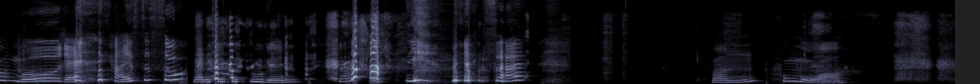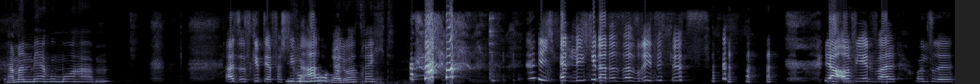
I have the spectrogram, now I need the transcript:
Humore. heißt es so? Warte, ich will kurz googeln. Die Mehrzahl von Humor? Kann man mehr Humor haben? Also es gibt ja verschiedene Arten. Humore, du hast recht. Ich hätte nicht gedacht, dass das richtig ist. ja, auf jeden Fall. Unsere,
